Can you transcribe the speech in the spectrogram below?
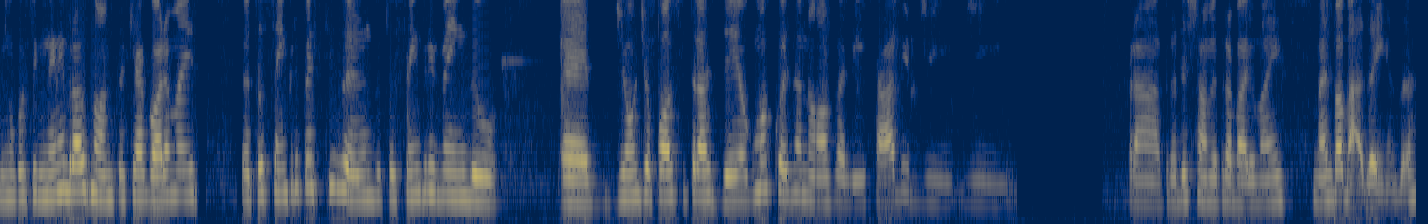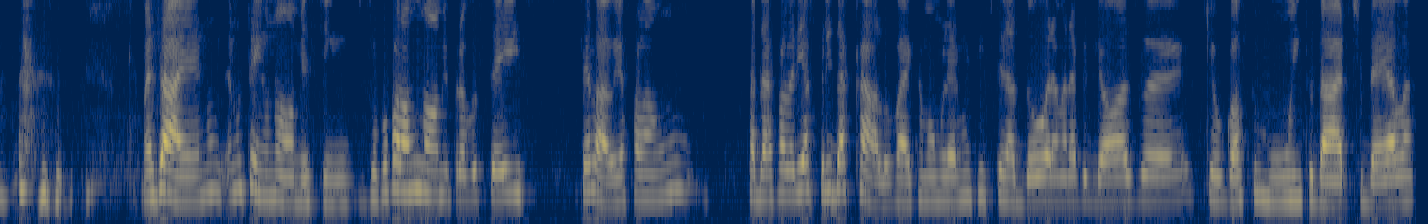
não consigo nem lembrar os nomes aqui agora, mas eu estou sempre pesquisando, estou sempre vendo é, de onde eu posso trazer alguma coisa nova ali, sabe? De, de... para deixar o meu trabalho mais, mais babado ainda. mas, ah, é, não, eu não tenho nome, assim. Se eu for falar um nome para vocês, sei lá, eu ia falar um falaria Frida Kahlo, vai, que é uma mulher muito inspiradora, maravilhosa, que eu gosto muito da arte dela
